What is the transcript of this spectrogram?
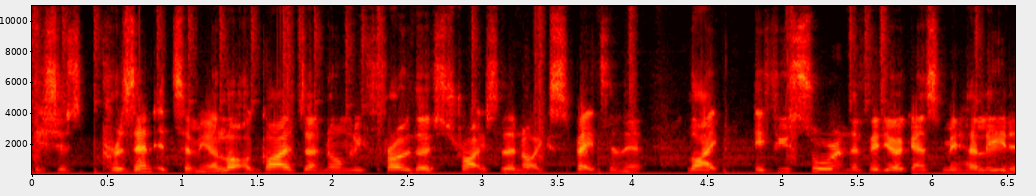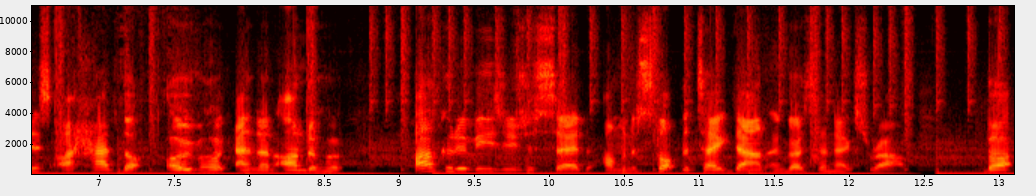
it's just presented to me. A lot of guys don't normally throw those strikes, so they're not expecting it. Like if you saw in the video against Michailidis, I had the overhook and an underhook. I could have easily just said, I'm going to stop the takedown and go to the next round. But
